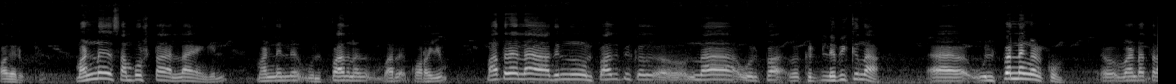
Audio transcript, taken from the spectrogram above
പകരും. മണ്ണ് സമ്പുഷ്ട അല്ല എങ്കിൽ മണ്ണിൽ ഉൽപ്പാദനം കുറയും. മാത്രമല്ല അതിൽ നിന്ന് ഉൽപ്പാദിപ്പിക്കുന്ന ഉൽപാ ലഭിക്കുന്ന ഉൽപ്പന്നങ്ങൾക്കും വേണ്ടത്ര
